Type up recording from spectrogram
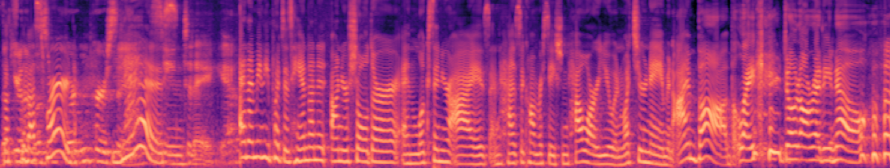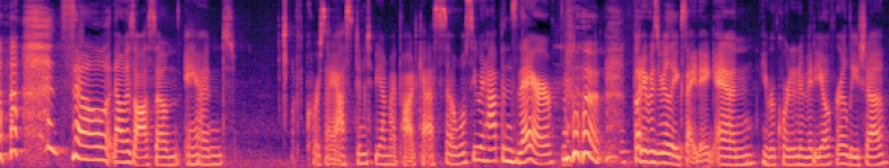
that's Like you're the, the, best most word. important person Yes. seen today. Yeah. And I mean, he puts his hand on it on your shoulder and looks in your eyes and has a conversation. How are you? And what's your name? And I'm Bob. Like you don't already know. so that was awesome. And of course, I asked him to be on my podcast. So we'll see what happens there. but it was really exciting. And he recorded a video for Alicia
